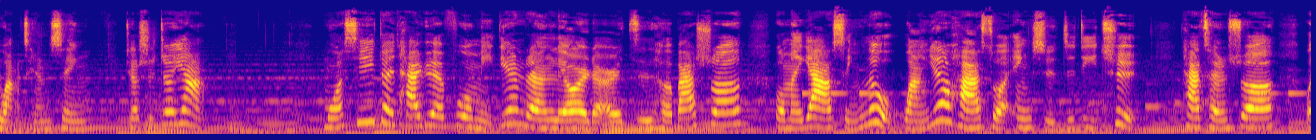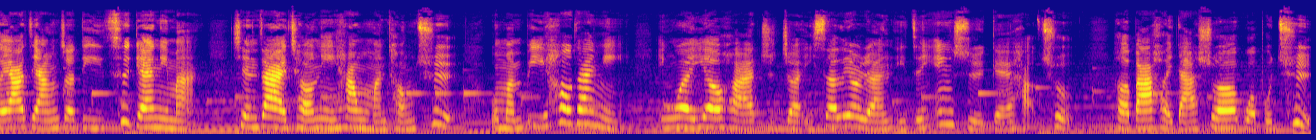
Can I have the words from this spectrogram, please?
往前行，就是这样。摩西对他岳父米甸人刘尔的儿子何巴说：“我们要行路往耶和华所应许之地去。”他曾说：“我要将这地赐给你们。现在求你和我们同去，我们必厚待你，因为耶和华指着以色列人已经应许给好处。”何巴回答说：“我不去，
